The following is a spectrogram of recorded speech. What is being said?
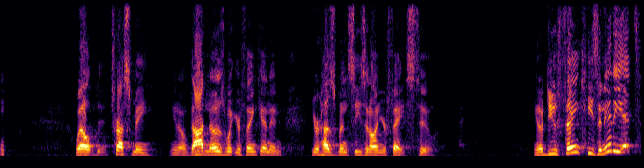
well, trust me, you know, God knows what you're thinking, and your husband sees it on your face, too. You know, do you think he's an idiot?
